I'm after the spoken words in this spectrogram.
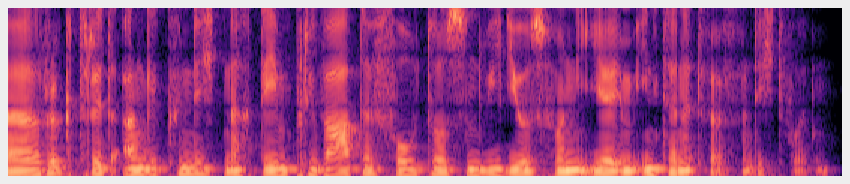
Rücktritt angekündigt, nachdem private Fotos und Videos von ihr im Internet veröffentlicht wurden.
